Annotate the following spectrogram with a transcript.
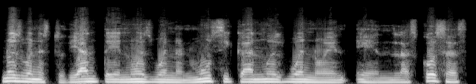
no es buena estudiante, no es buena en música, no es bueno en, en las cosas,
